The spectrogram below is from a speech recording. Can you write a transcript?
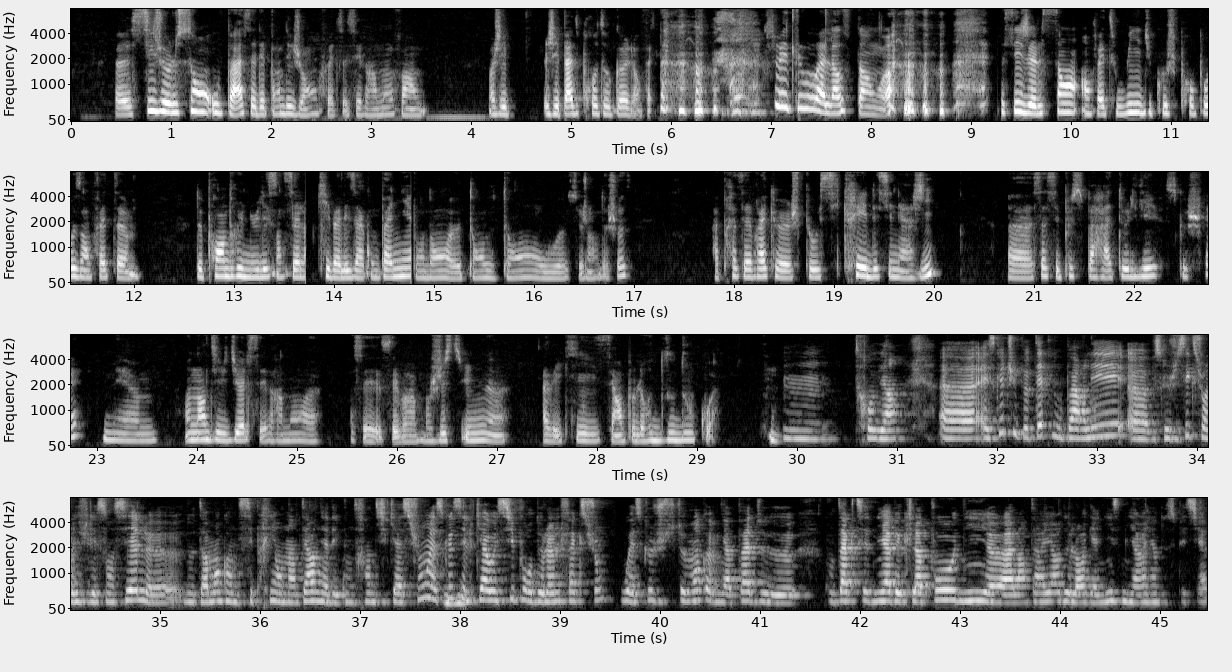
si je le sens ou pas, ça dépend des gens en fait. Ça c'est vraiment, enfin, moi j'ai j'ai pas de protocole en fait. je fais tout à l'instant moi. si je le sens, en fait, oui, du coup, je propose en fait de prendre une huile essentielle qui va les accompagner pendant tant de temps ou ce genre de choses. Après, c'est vrai que je peux aussi créer des synergies. ça, c'est plus par atelier ce que je fais, mais en individuel, c'est vraiment, c'est vraiment juste une avec qui c'est un peu leur doudou, quoi. Mmh. Trop bien. Euh, est-ce que tu peux peut-être nous parler, euh, parce que je sais que sur les huiles essentielles, euh, notamment quand c'est pris en interne, il y a des contre-indications. Est-ce que c'est mhm. le cas aussi pour de l'olfaction? Ou est-ce que justement, comme il n'y a pas de contact ni avec la peau, ni à l'intérieur de l'organisme, il n'y a rien de spécial?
